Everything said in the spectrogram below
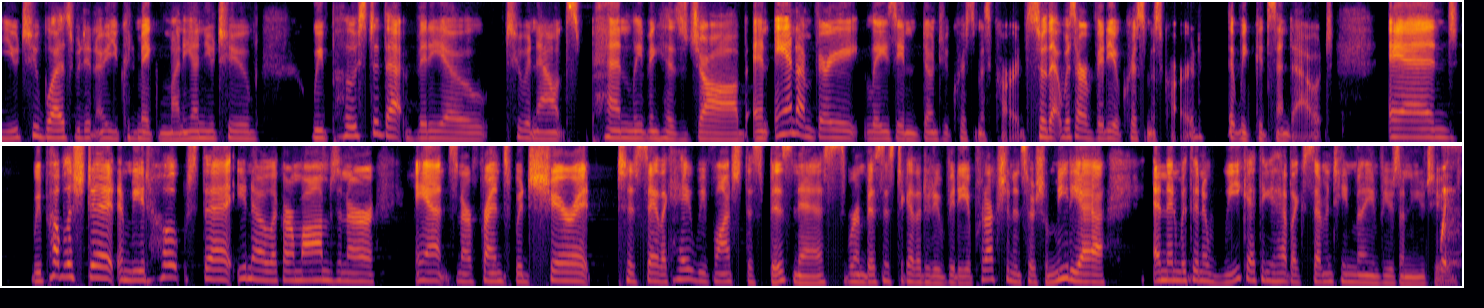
YouTube was. We didn't know you could make money on YouTube. We posted that video to announce Penn leaving his job. And and I'm very lazy and don't do Christmas cards. So that was our video Christmas card that we could send out. And we published it and we had hoped that, you know, like our moms and our aunts and our friends would share it to say like hey we've launched this business we're in business together to do video production and social media and then within a week i think it had like 17 million views on youtube Wait,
